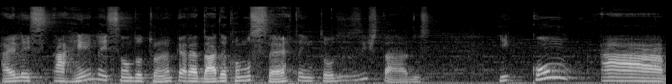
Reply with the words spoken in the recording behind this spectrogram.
a, a reeleição do Trump era dada como certa em todos os estados. E com a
